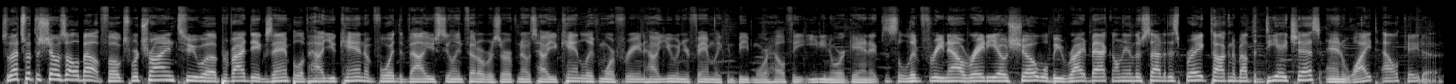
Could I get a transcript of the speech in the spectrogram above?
So that's what the show's all about, folks. We're trying to uh, provide the example of how you can avoid the value stealing Federal Reserve notes, how you can live more free, and how you and your family can be more healthy eating organic. This is a Live Free Now radio show. We'll be right back on the other side of this break talking about the DHS and white Al Qaeda.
